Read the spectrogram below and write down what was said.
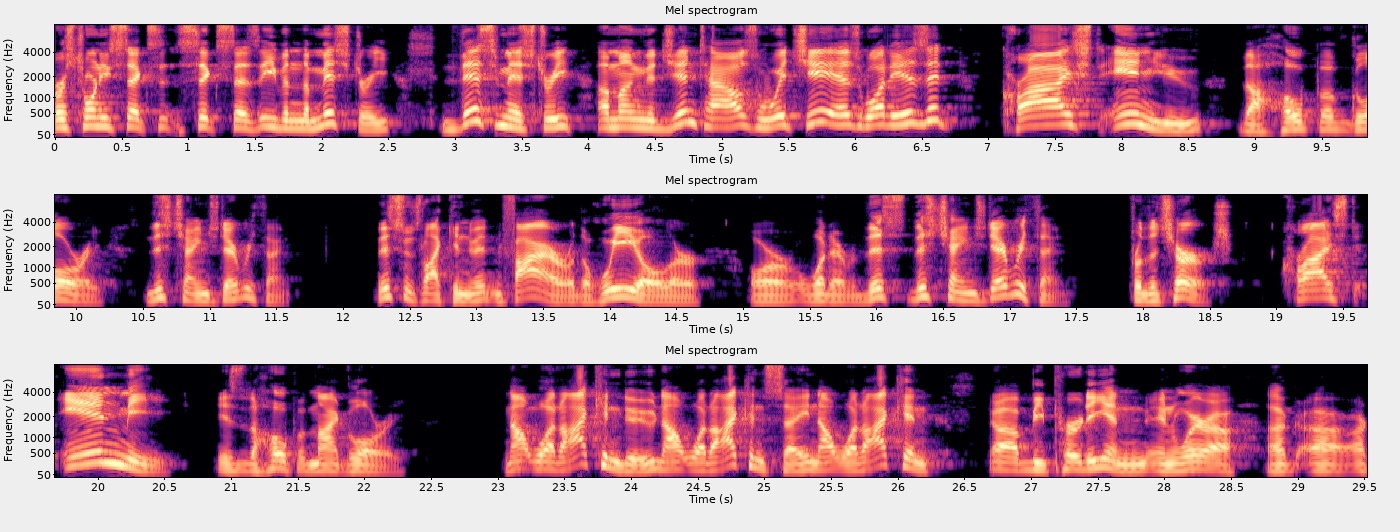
Verse 26 six says, even the mystery, this mystery among the Gentiles, which is, what is it? Christ in you, the hope of glory. This changed everything. This was like inventing fire or the wheel or, or whatever. This, this changed everything for the church. Christ in me is the hope of my glory. Not what I can do, not what I can say, not what I can uh, be pretty and, and wear a, a, a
